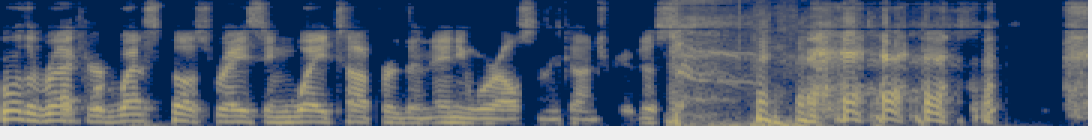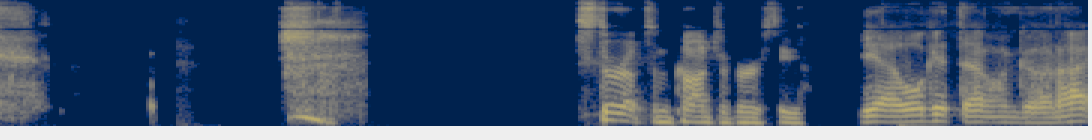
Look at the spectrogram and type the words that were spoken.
for the record, West Coast racing way tougher than anywhere else in the country. Just stir up some controversy. Yeah, we'll get that one going. I,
